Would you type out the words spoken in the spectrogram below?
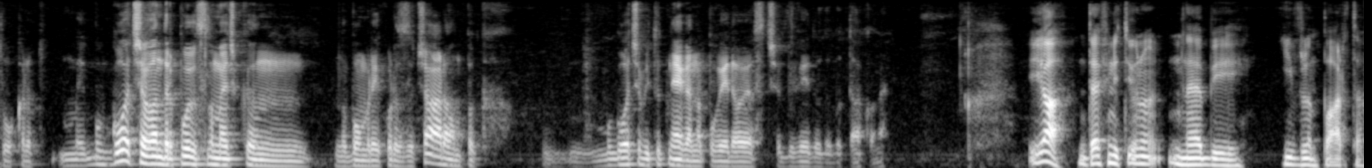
tokrat mogoče Vanderpool slomečko ne bom rekel razočaral, ampak mogoče bi tudi njega napovedal jaz, če bi vedel, da bo tako. Ne? Ja, definitivno ne bi Ivlem Parta.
